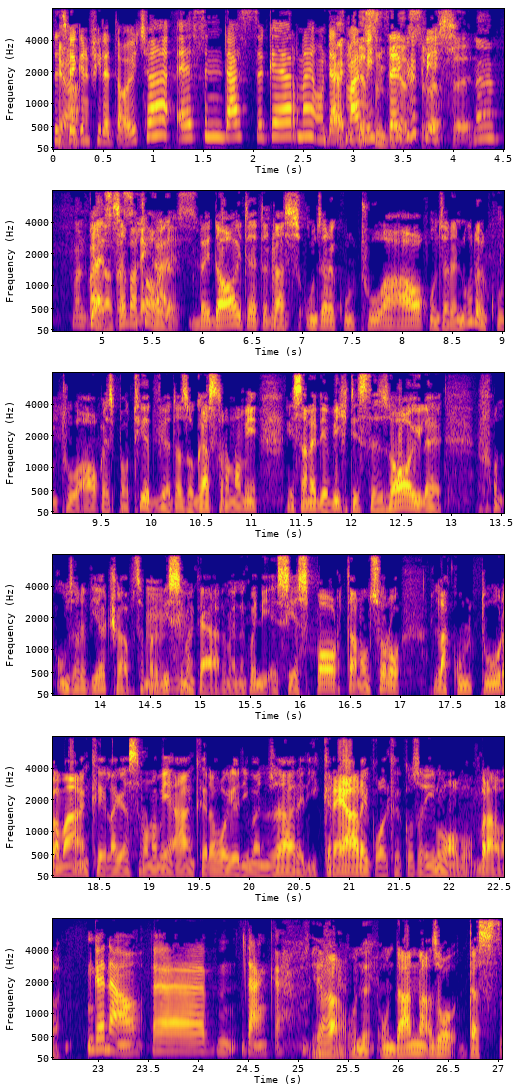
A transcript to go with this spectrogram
Deswegen Ja. viele Deutsche essen das gerne und das ja, macht mich sehr glücklich. was, äh, ne? Man Ja, weiß, das ist aber toll. ist. Bedeutet, dass unsere Kultur auch, unsere Nudelkultur auch exportiert wird. Also Gastronomie ist eine der wichtigsten Säule von unserer Wirtschaft, bravissima Carmen. Quindi si esporta non solo la cultura, ma anche la gastronomia, anche la voglia di mangiare, di creare qualche cosa di nuovo. Brava. Genau, äh, danke. Ja, und, und dann, also, das,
